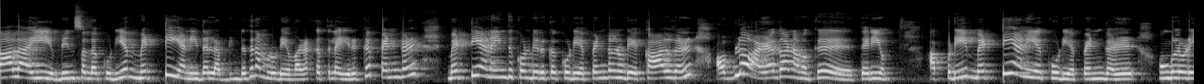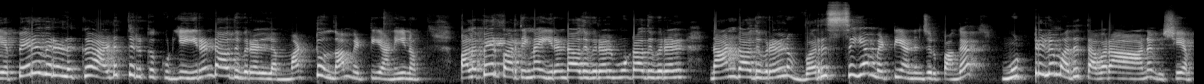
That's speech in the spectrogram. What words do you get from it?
காலாயி அப்படின்னு சொல்லக்கூடிய மெட்டி அணிதல் அப்படின்றது நம்மளுடைய வழக்கத்தில் இருக்குது பெண்கள் மெட்டி அணைந்து கொண்டு இருக்கக்கூடிய பெண்களுடைய கால்கள் அவ்வளோ அழகாக நமக்கு தெரியும். அப்படி மெட்டி அணியக்கூடிய பெண்கள் உங்களுடைய பெருவிரலுக்கு அடுத்து இருக்கக்கூடிய இரண்டாவது விரலில் மட்டும்தான் மெட்டி அணியணும். பல பேர் பார்த்தீங்கன்னா இரண்டாவது விரல் மூன்றாவது விரல் நான்காவது விரல்னு வரிசையாக மெட்டி அணிஞ்சிருப்பாங்க. முற்றிலும் அது தவறான விஷயம்.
